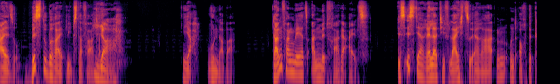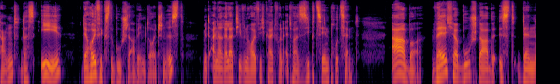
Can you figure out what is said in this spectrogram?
Also, bist du bereit, liebster Vater? Ja. Ja, wunderbar. Dann fangen wir jetzt an mit Frage 1. Es ist ja relativ leicht zu erraten und auch bekannt, dass E der häufigste Buchstabe im Deutschen ist, mit einer relativen Häufigkeit von etwa 17 Prozent. Aber welcher Buchstabe ist denn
